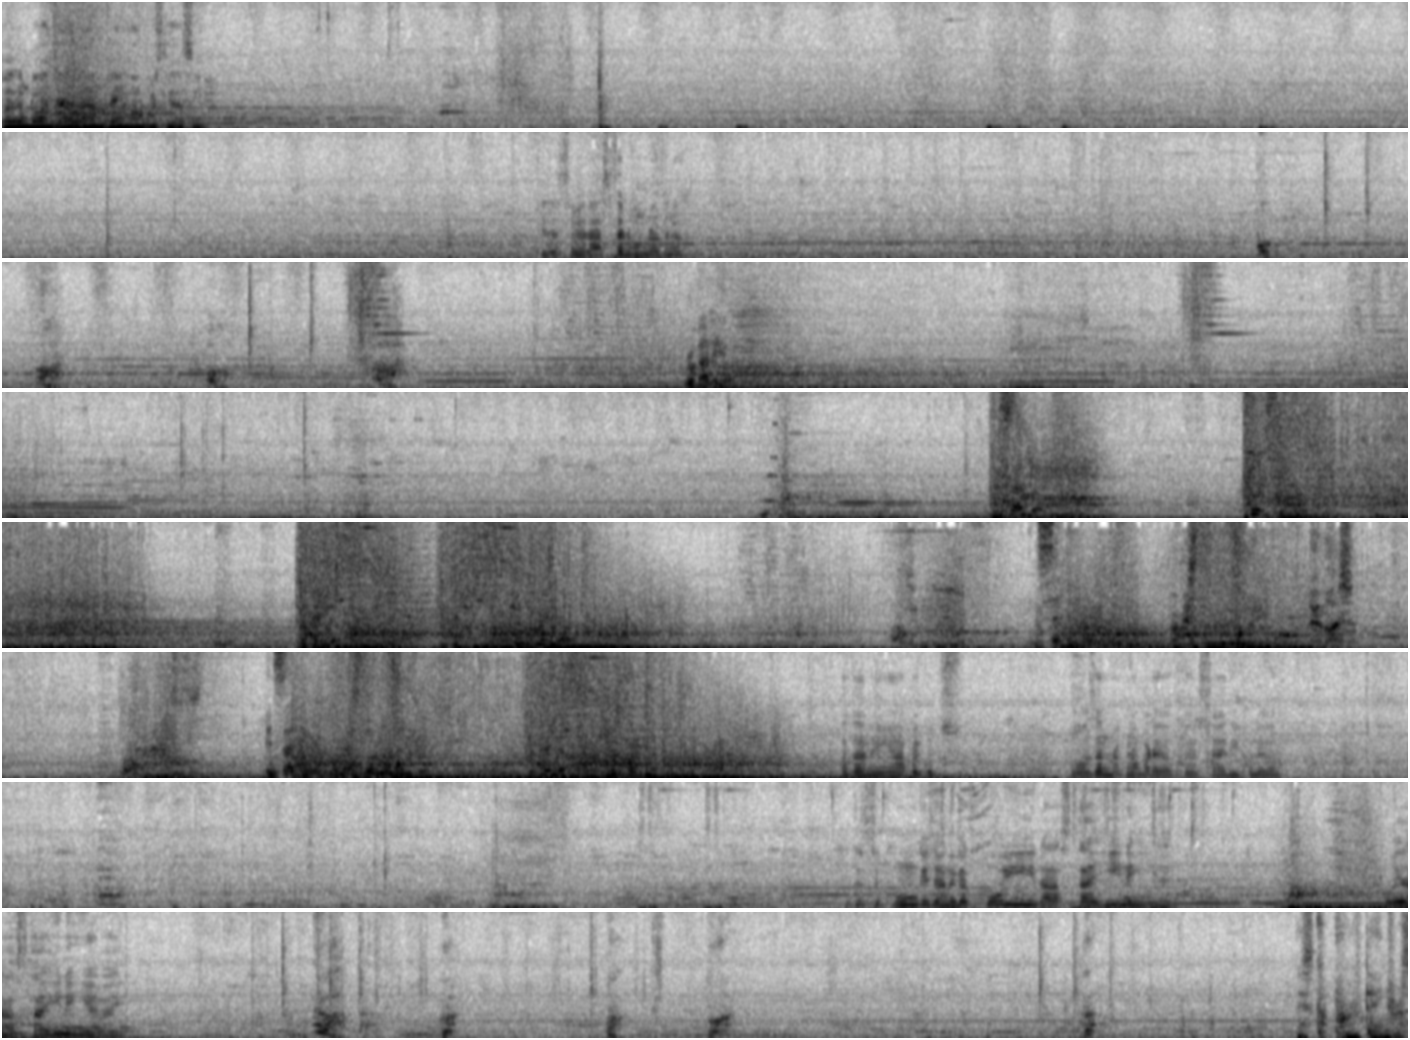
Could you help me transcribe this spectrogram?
Welcome to our channel. I'm playing Hogwarts Legacy. किधर से मैं रास्ता ढूंढ रहा था ना Revelio. फिर शायद ही खुलेगा। से घूम के जाने का कोई रास्ता ही नहीं है। कोई रास्ता ही नहीं है भाई।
